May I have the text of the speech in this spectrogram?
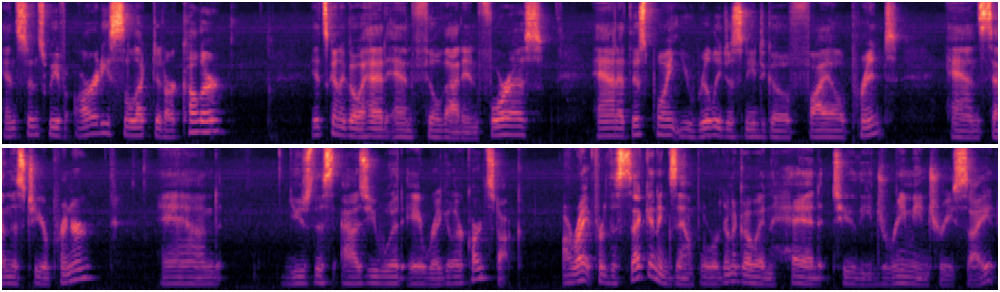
And since we've already selected our color, it's going to go ahead and fill that in for us. And at this point, you really just need to go File, Print, and send this to your printer and use this as you would a regular cardstock. All right, for the second example, we're going to go and head to the Dreaming Tree site.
